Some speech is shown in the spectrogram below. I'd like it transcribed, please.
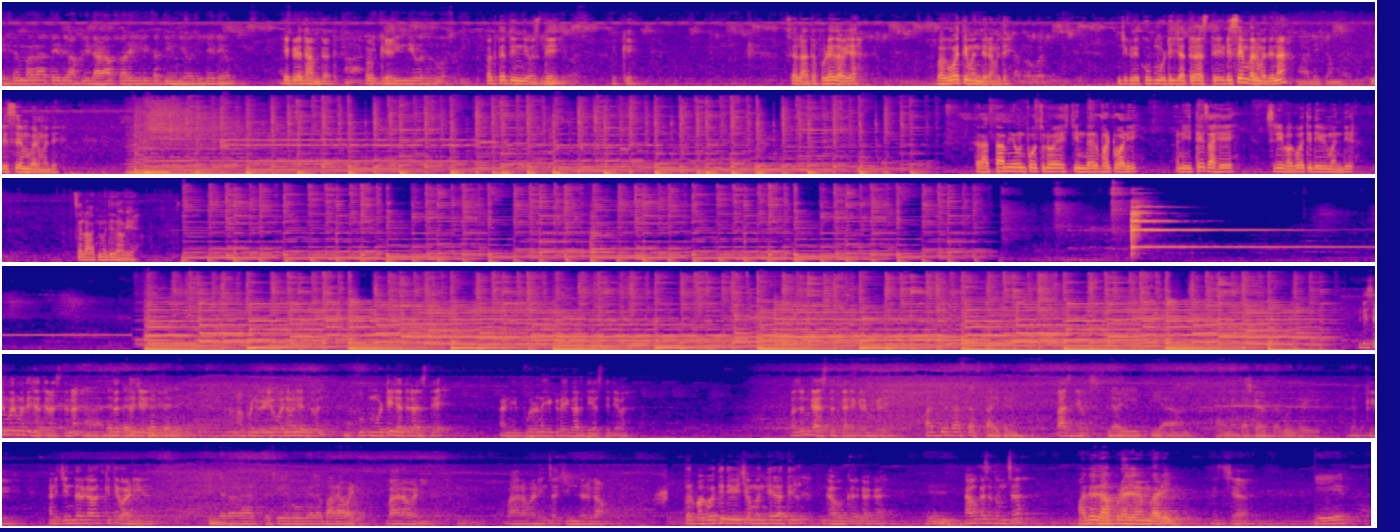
डिसेंबरला ते देव आपली डाळा सॉरी गेली तर तीन दिवस इथे देव. इकडे थांबतात. हा इथे ओके. तीन दिवसच वस्ती. फक्त तीन दिवस ते. दिवस. ओके. चला आता पुढे जाऊया. भगवती मंदिरामध्ये. भगवती. जिकडे खूप मोठी जत्रा असते. डिसेंबरमध्ये ना? हा डिसेंबर डिसेंबरमध्ये. तर आता आम्ही येऊन पोचलो आहे चिंदर भटवाडी. आणि इथेच आहे श्री भगवती देवी मंदिर. चला आतमध्ये जाऊया. डिसेंबरमध्ये जत्रा असते ना? दत्त जयंती. आपण व्हिडिओ बनवले दोन. खूप मोठी जत्रा असते आणि पूर्ण इकडे गर्दी असते तेव्हा. अजून काय असतात कार्यक्रम इकडे पाच दिवस असतात कार्यक्रम. पाच दिवस. लळीत या गोंधळी. ओके. आणि चिंदर गावात किती वाडी आहेत? पिंजरवाडा तसे भोग्याला बारा वाडी. बारावाडी बारावाडींचा चिंदर गाव. तर भगवती देवीच्या मंदिरातील गावकर काका नाव कसं तुमचं? माझं झापूर आजाराम गाडी अच्छा. हे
